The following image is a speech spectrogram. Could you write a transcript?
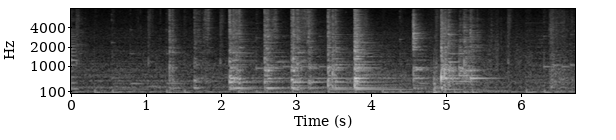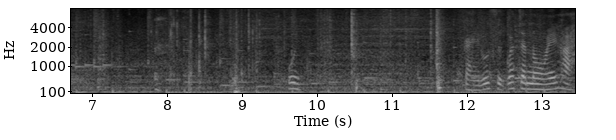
รู้สึกว่าจะน้อยค่ะ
